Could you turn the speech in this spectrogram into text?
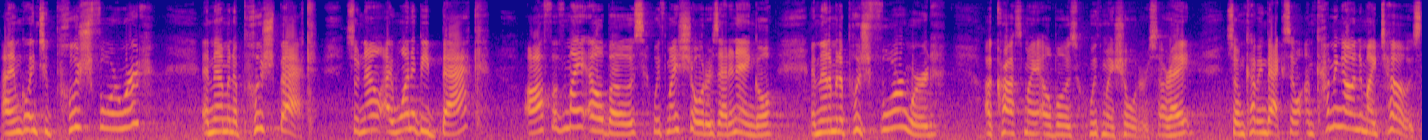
I'm going to push forward and then I'm gonna push back. So now I wanna be back off of my elbows with my shoulders at an angle, and then I'm gonna push forward across my elbows with my shoulders, all right? So I'm coming back. So I'm coming onto my toes.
